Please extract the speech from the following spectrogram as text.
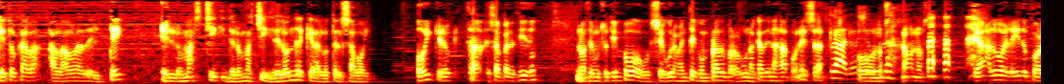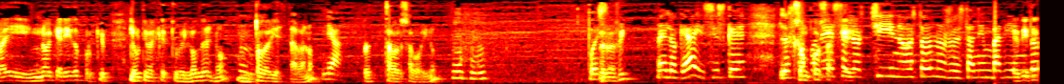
que tocaba a la hora del té en lo más chic de lo más chic de Londres, que era el Hotel Savoy. Hoy creo que está desaparecido, no hace mucho tiempo, seguramente comprado por alguna cadena japonesa. Claro, o no, sé, no, no sé. Algo he leído por ahí y no he querido porque la última vez que estuve en Londres, ¿no? Mm. Todavía estaba, ¿no? Ya. Estaba el Savoy, ¿no? Ujú. Pues Pero en fin, es lo que hay. Si es que los Son japoneses, que- los chinos, todos nos están invadiendo. dicen,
